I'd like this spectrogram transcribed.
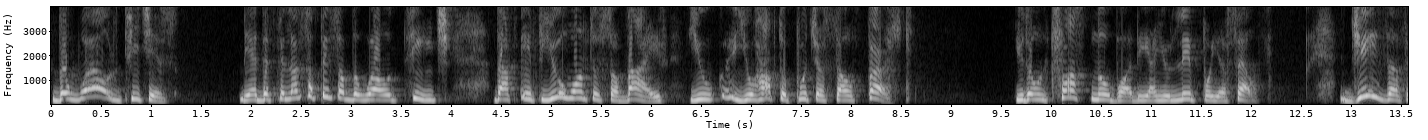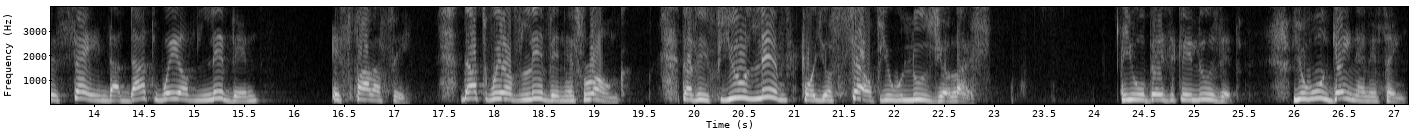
the world teaches, yeah, the philosophies of the world teach that if you want to survive, you, you have to put yourself first. You don't trust nobody and you live for yourself. Jesus is saying that that way of living is fallacy. That way of living is wrong. That if you live for yourself, you will lose your life. You will basically lose it. You won't gain anything.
